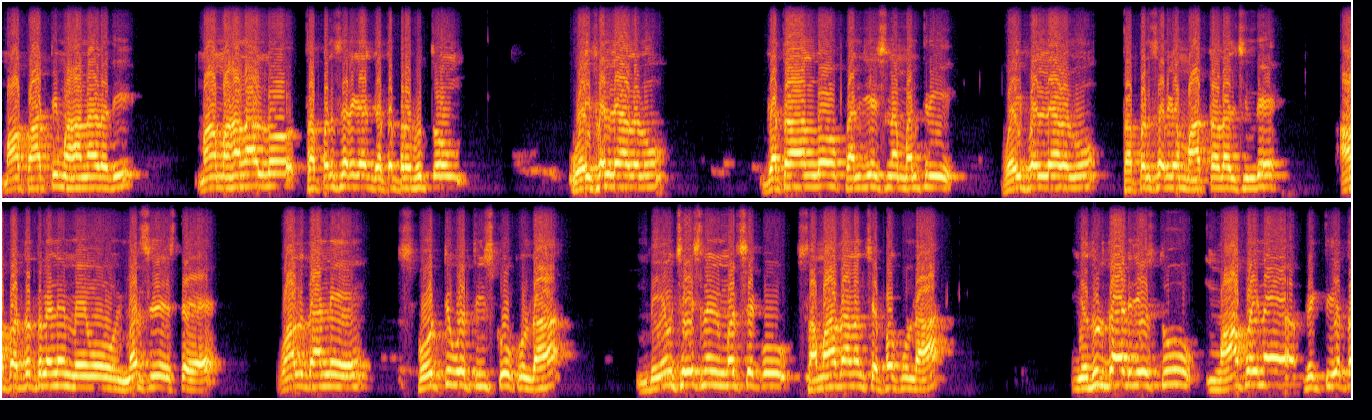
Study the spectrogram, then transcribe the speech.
మా పార్టీ మహానాడది మా మహానాడులో తప్పనిసరిగా గత ప్రభుత్వం వైఫల్యాలను గతంలో పనిచేసిన మంత్రి వైఫల్యాలను తప్పనిసరిగా మాట్లాడాల్సిందే. ఆ పద్ధతిలోనే మేము విమర్శ చేస్తే వాళ్ళు దాన్ని స్పోర్టివ్గా తీసుకోకుండా మేము చేసిన విమర్శకు సమాధానం చెప్పకుండా ఎదురుదాడి చేస్తూ మా పైన వ్యక్తిగత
